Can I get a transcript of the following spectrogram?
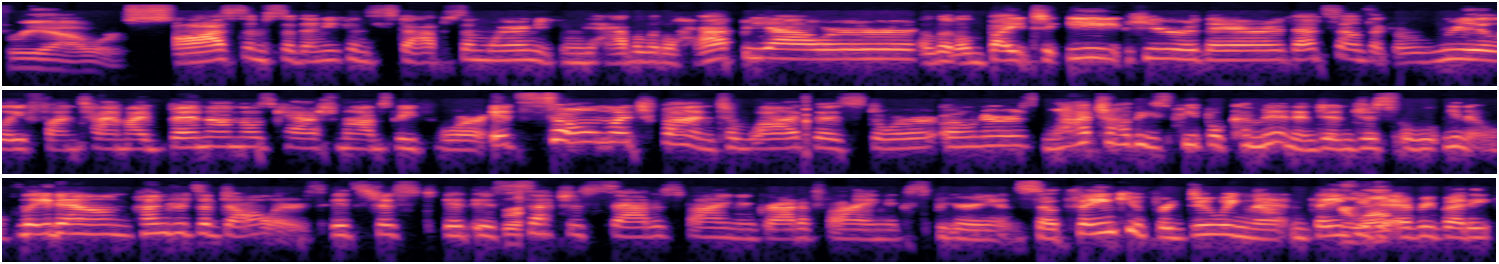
three hours. Awesome. So then you can stop somewhere and you can have a little happy hour, a little bite to eat here or there. That sounds like a really fun time. I've been on those cash mobs before. It's so much fun to watch the store owners watch all these people come in and, and just, you know, lay down hundreds of dollars. It's just, it is right. such a satisfying and gratifying experience. So thank you for doing that. And thank You're you welcome. to everybody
